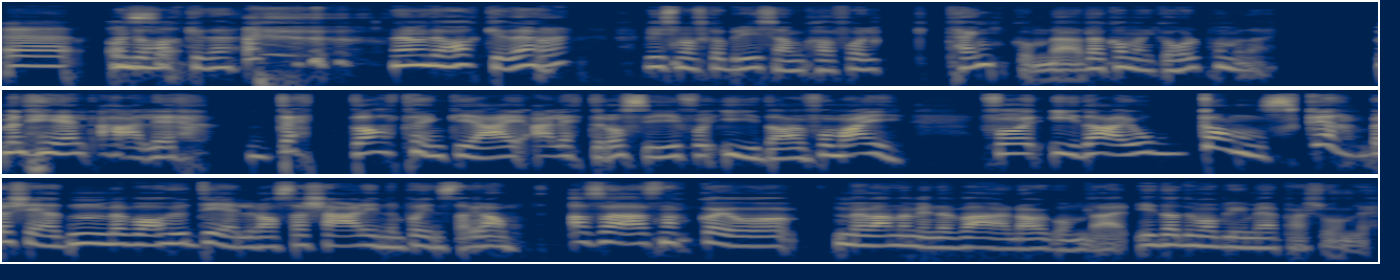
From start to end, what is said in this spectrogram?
Eh, Men du har ikke det. Nei, men du har ikke det. Nei. Hvis man skal bry seg om hva folk tenker om deg, da kan man ikke holde på med deg. Men helt ærlig, dette tenker jeg er lettere å si for Ida enn for meg. For Ida er jo ganske beskjeden med hva hun deler av seg sjæl inne på Instagram. Altså, jeg snakker jo med vennene mine hver dag om det her. Ida, du må bli mer personlig.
